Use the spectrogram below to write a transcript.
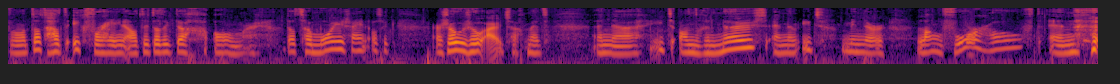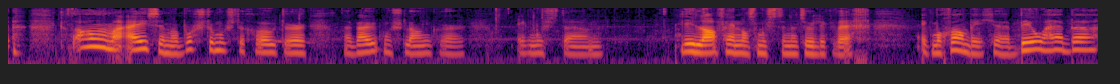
Want dat had ik voorheen altijd. Dat ik dacht, oh maar dat zou mooier zijn als ik er sowieso uitzag met een uh, iets andere neus en een iets minder lang voorhoofd. En ik had allemaal eisen. Mijn borsten moesten groter, mijn buik moest slanker. Ik moest, um, die love handles moesten natuurlijk weg. Ik mocht wel een beetje bil hebben.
